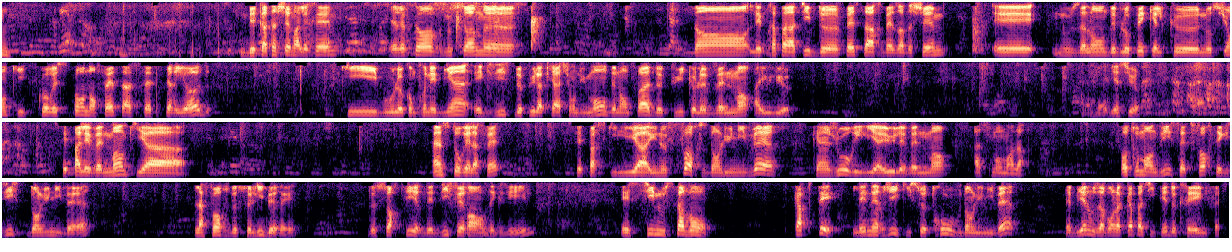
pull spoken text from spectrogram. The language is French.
Birkat Alechem, nous sommes euh, dans les préparatifs de Pesach Bezat Hashem et nous allons développer quelques notions qui correspondent en fait à cette période qui, vous le comprenez bien, existe depuis la création du monde et non pas depuis que l'événement a eu lieu. Eh, bien sûr. Ce n'est pas l'événement qui a instauré la fête, c'est parce qu'il y a une force dans l'univers qu'un jour il y a eu l'événement à ce moment-là. Autrement dit, cette force existe dans l'univers, la force de se libérer, de sortir des différents exils, et si nous savons capter l'énergie qui se trouve dans l'univers, eh bien nous avons la capacité de créer une fête.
